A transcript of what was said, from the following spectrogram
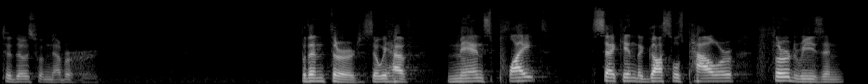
to those who have never heard. But then, third, so we have man's plight. Second, the gospel's power. Third reason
